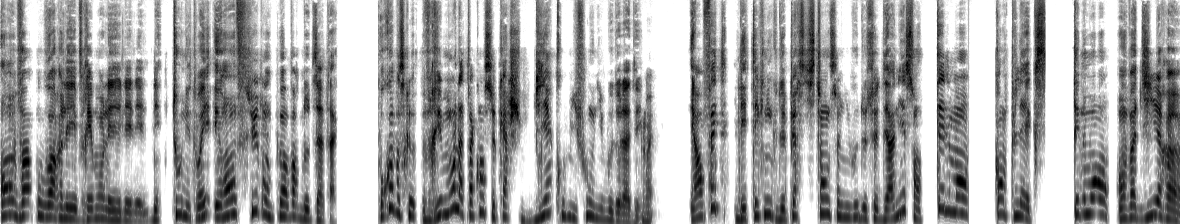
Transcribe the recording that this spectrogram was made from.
On va pouvoir les vraiment les, les, les- les- tout nettoyer et ensuite on peut avoir d'autres attaques. Pourquoi? Parce que vraiment l'attaquant se cache bien comme il faut au niveau de l'AD. Ouais. Et en fait, les techniques de persistance au niveau de ce dernier sont tellement complexes, tellement, on va dire, euh,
